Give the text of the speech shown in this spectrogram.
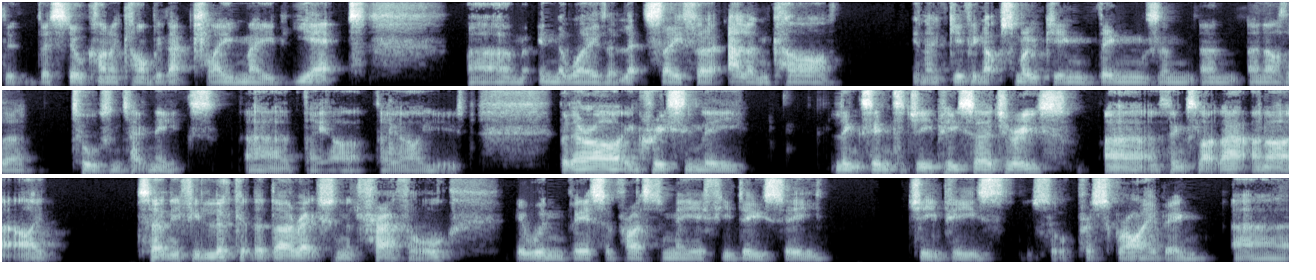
there still kind of can't be that claim made yet um, in the way that, let's say, for Allen Carr, you know, giving up smoking things and, and, and other tools and techniques, uh, they are they are used. But there are increasingly links into GP surgeries uh, and things like that. And I, I certainly, if you look at the direction of travel, it wouldn't be a surprise to me if you do see GPs sort of prescribing uh,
